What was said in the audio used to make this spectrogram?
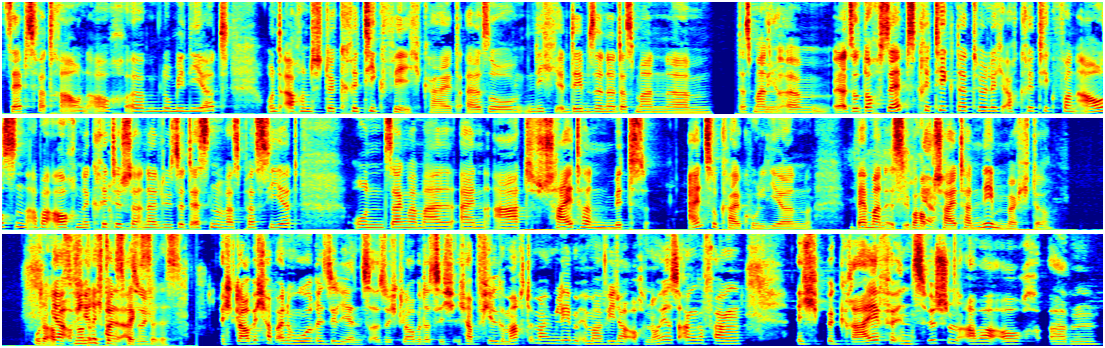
Selbstvertrauen auch ähm, nominiert und auch ein Stück Kritikfähigkeit. Also nicht in dem Sinne, dass man ähm, dass man, ja. ähm, also doch Selbstkritik natürlich, auch Kritik von außen, aber auch eine kritische Analyse dessen, was passiert und sagen wir mal eine Art Scheitern mit einzukalkulieren, wenn man es überhaupt ja. Scheitern nehmen möchte. Oder ob ja, es nur ein Richtungswechsel also ich, ist. Ich glaube, ich habe eine hohe Resilienz. Also ich glaube, dass ich, ich habe viel gemacht in meinem Leben, immer wieder auch Neues angefangen. Ich begreife inzwischen aber auch ähm,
